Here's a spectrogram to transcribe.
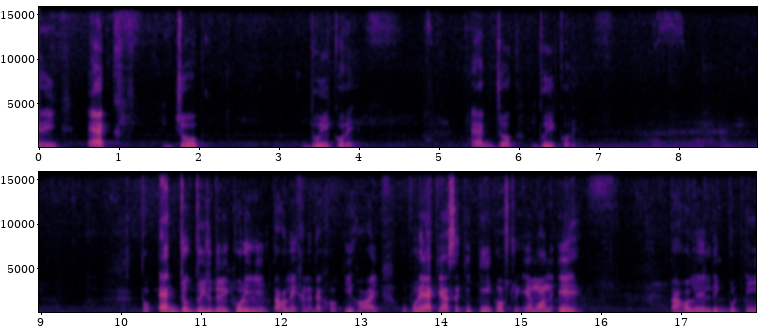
দেই, এক যোগ দুই করে। এক যোগ দুই করে। তো এক যোগ দুই যদি আমি করি, তাহলে এখানে দেখো কি হয়? উপরে একে আছে কি? টি কষ্ট এম অন এ তাহলে লিখব T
